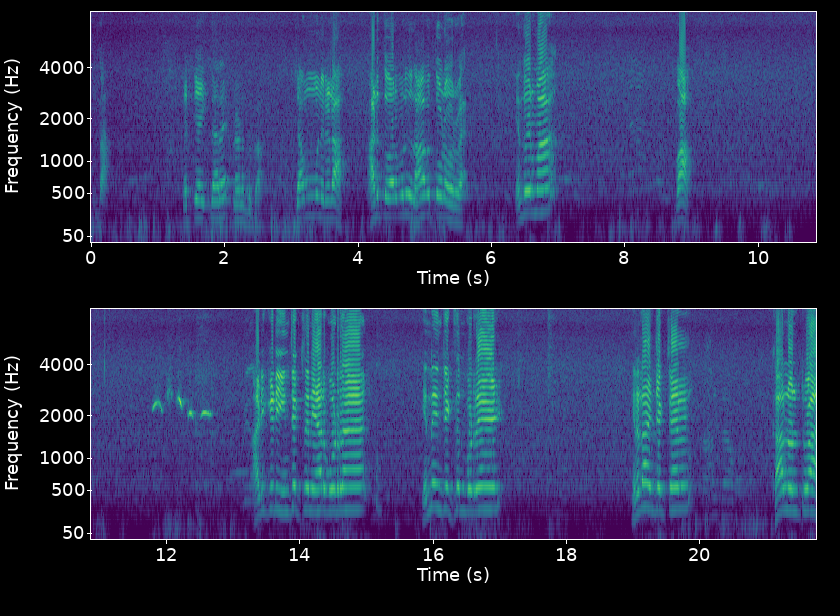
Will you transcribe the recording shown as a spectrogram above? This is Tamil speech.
இந்தா வெற்றியாக்கி தரேன் நடந்துக்கா. ஜம்முன்னு இருடா. அடுத்து வரும்பொழுது லாபத்தோடு வருவேன். எந்த ஊருமா? வா. அடிக்கடி இன்ஜெக்ஷன் யார் போடுறா? என்ன இன்ஜெக்ஷன் போடுறேன் என்னடா இன்ஜெக்ஷன் கால் வந்துட்டு வா.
